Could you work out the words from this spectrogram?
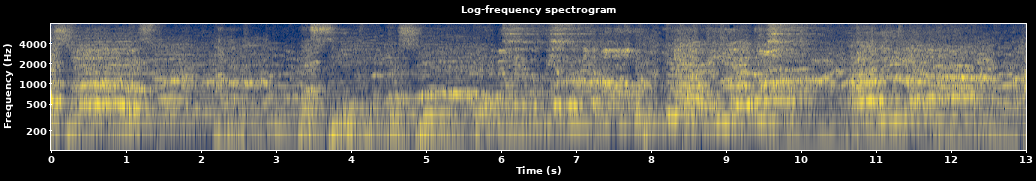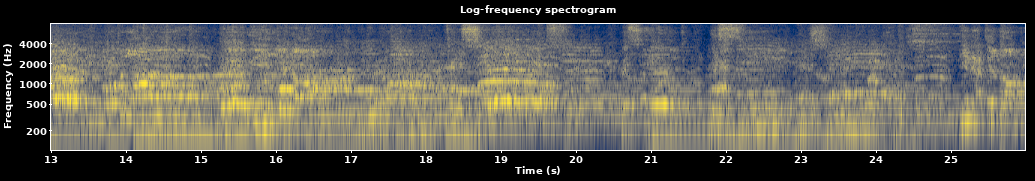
Merci, merci, merci. Il est de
